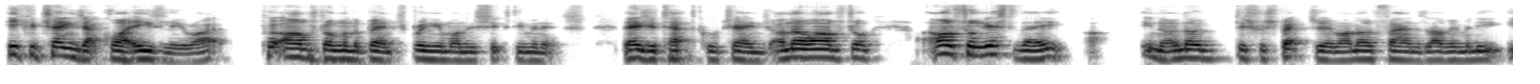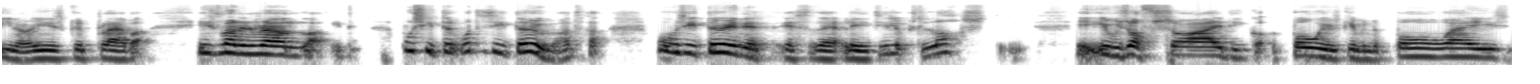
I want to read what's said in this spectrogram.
he could change that quite easily, right? Put Armstrong on the bench, bring him on in 60 minutes. There's your tactical change. I know Armstrong. Armstrong yesterday, you know, no disrespect to him. I know fans love him, and he, you know, he's a good player. But he's running around like, what's he do? What does he do? what was he doing yesterday at Leeds? He looks lost. He, he, was offside. He got the ball. He was giving the ball away. he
